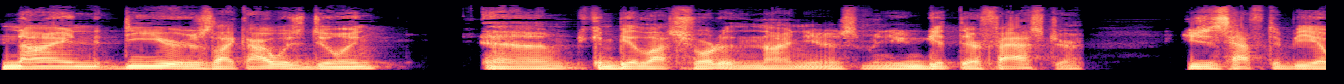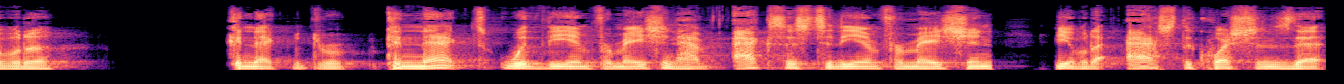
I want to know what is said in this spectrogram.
nine years like I was doing. Um, it can be a lot shorter than nine years. I mean, you can get there faster. You just have to be able to connect with the, connect with the information, have access to the information, be able to ask the questions that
